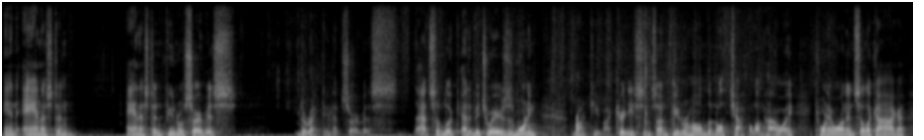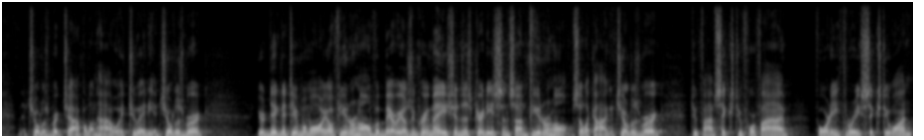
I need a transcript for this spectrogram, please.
in Anniston. Anniston Funeral Service directing that service. That's a look at obituaries this morning, brought to you by Curtis and Son Funeral Home, the North Chapel on Highway 21 in Sylacauga, the Childersburg Chapel on Highway 280 in Childersburg. Your Dignity Memorial Funeral Home for burials and cremations is Curtis and Son Funeral Home, Sylacauga, Childersburg, 256 245 4361.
